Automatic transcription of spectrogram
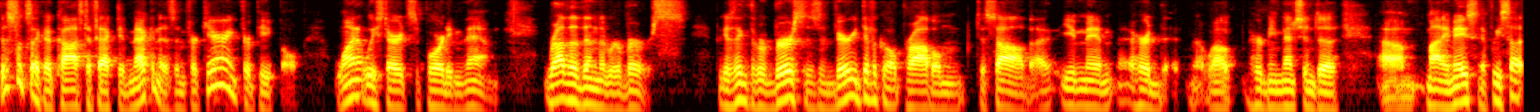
this looks like a cost effective mechanism for caring for people. Why don't we start supporting them rather than the reverse? Because I think the reverse is a very difficult problem to solve. Uh, you may have heard, well, heard me mention to um, Monty Mason. If we saw,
